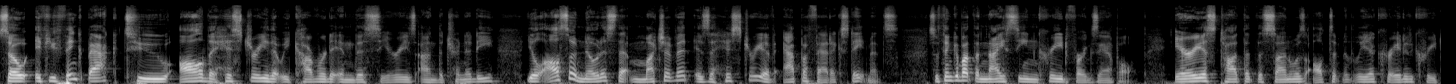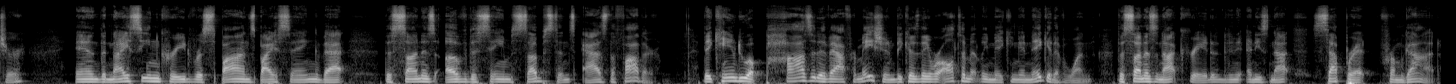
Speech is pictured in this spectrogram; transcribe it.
So, if you think back to all the history that we covered in this series on the Trinity, you'll also notice that much of it is a history of apophatic statements. So, think about the Nicene Creed, for example. Arius taught that the Son was ultimately a created creature, and the Nicene Creed responds by saying that the Son is of the same substance as the Father. They came to a positive affirmation because they were ultimately making a negative one. The Son is not created and he's not separate from God.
